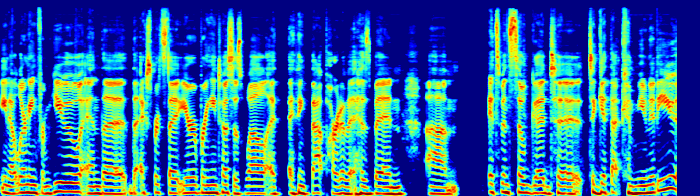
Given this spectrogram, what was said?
you know learning from you and the the experts that you're bringing to us as well. I, I think that part of it has been um, it's been so good to to get that community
